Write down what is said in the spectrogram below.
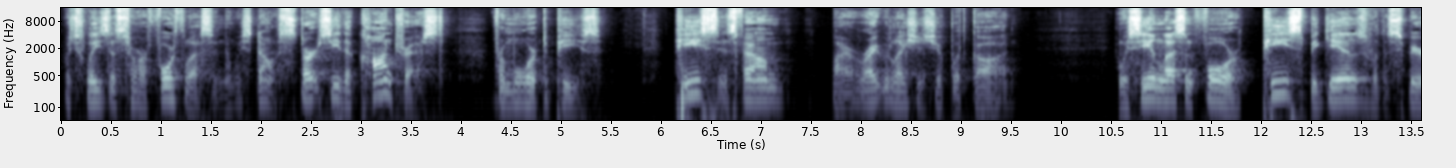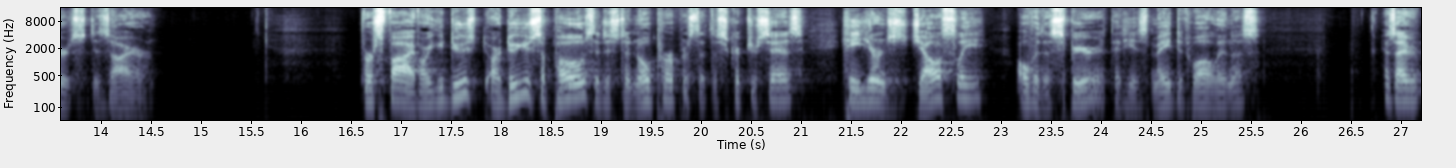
Which leads us to our fourth lesson, and we start see the contrast from war to peace. Peace is found by a right relationship with God. And we see in lesson four, peace begins with the Spirit's desire. Verse 5 Are you do, or do you suppose it is to no purpose that the scripture says he yearns jealously over the Spirit that he has made to dwell in us? As I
